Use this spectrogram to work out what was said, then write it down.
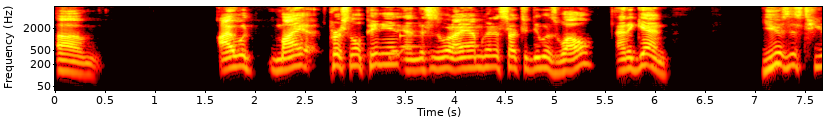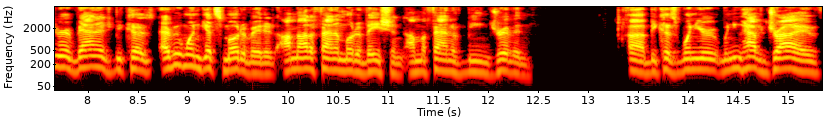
Um, I would, my personal opinion, and this is what I am going to start to do as well. And again, use this to your advantage because everyone gets motivated. I'm not a fan of motivation. I'm a fan of being driven uh, because when you're when you have drive,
